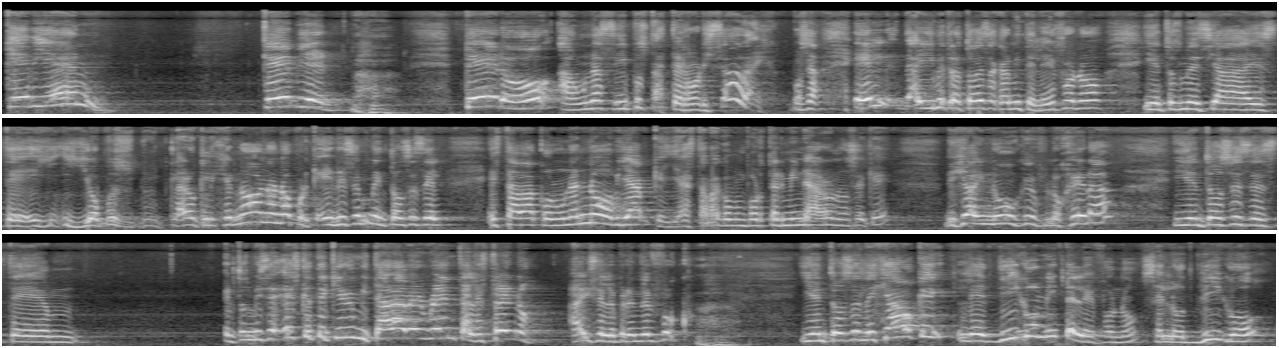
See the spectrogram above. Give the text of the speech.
qué bien, qué bien. Pero aún así, pues está aterrorizada. O sea, él ahí me trató de sacar mi teléfono y entonces me decía, este, y, y yo pues claro que le dije, no, no, no, porque en ese entonces él estaba con una novia que ya estaba como por terminar o no sé qué. Dije, ay, no, qué flojera. Y entonces, este, entonces me dice, es que te quiero invitar a ver Rent al estreno. Ahí se le prende el foco. Y entonces le dije, ah, ok, le digo mi teléfono, se lo digo.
